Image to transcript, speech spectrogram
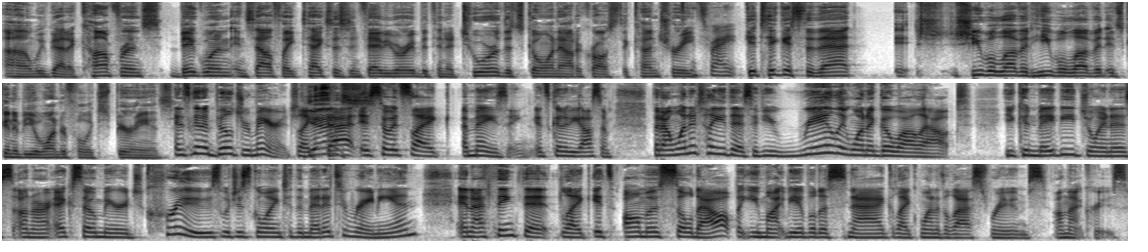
uh, we've got a conference, big one in Southlake, Texas, in February, but then a tour that's going out across the country. That's right. Get tickets to that. It, she will love it. He will love it. It's going to be a wonderful experience. It's going to build your marriage. Like Yes. that is so it's like amazing. It's going to be awesome. But I want to tell you this, if you really want to go all out, you can maybe join us on our XO marriage cruise, which is going to the Mediterranean. And I think that like it's almost sold out, but you might be able to snag like one of the last rooms on that cruise.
